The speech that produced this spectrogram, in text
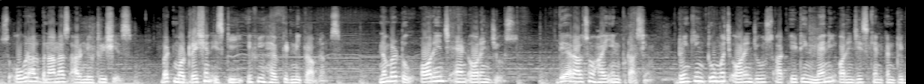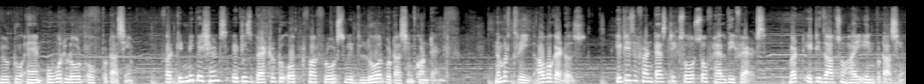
So overall bananas are nutritious, but moderation is key if you have kidney problems. Number 2. Orange and orange juice. They are also high in potassium. Drinking too much orange juice or eating many oranges can contribute to an overload of potassium. For kidney patients, it is better to opt for fruits with lower potassium content. Number 3. Avocados. It is a fantastic source of healthy fats, but it is also high in potassium.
